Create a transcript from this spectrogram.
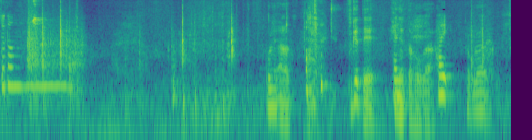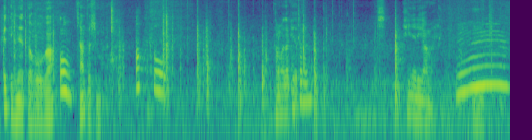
じゃだん。これあのつけてひねった方が、はい油つけてひねった方がうん。ちゃんと締まるわ。あそう。玉だけやったひねりが甘い。うーん。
